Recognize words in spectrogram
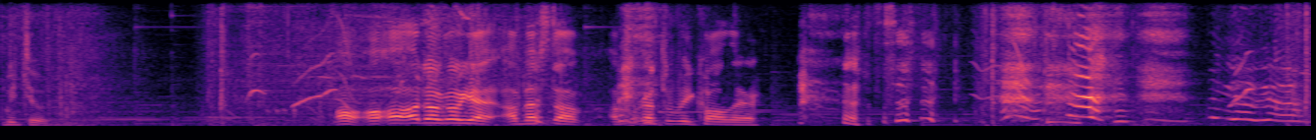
Me too. Oh, oh, oh, oh don't go yet. I messed up. I forgot to recall there. okay, okay.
